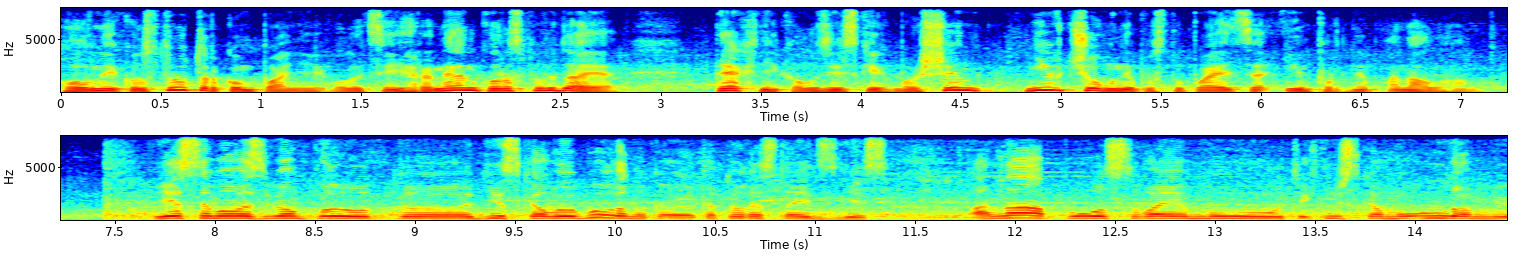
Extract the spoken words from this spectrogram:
Головний конструктор компанії Олексій Гриненко розповідає, техніка лузівських машин ні в чому не поступається імпортним аналогам. Если мы возьмем пруд, э, дисковую борону, ко- которая стоит здесь, она по своему техническому уровню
